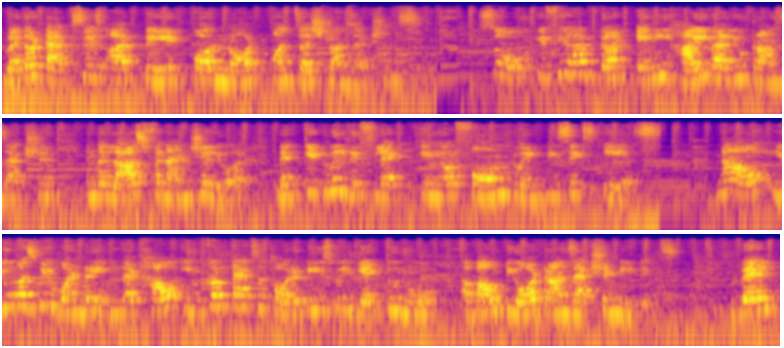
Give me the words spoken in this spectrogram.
whether taxes are paid or not on such transactions. So if you have done any high value transaction in the last financial year then it will reflect in your form 26 AS. Now, you must be wondering that how income tax authorities will get to know about your transaction details. Well,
